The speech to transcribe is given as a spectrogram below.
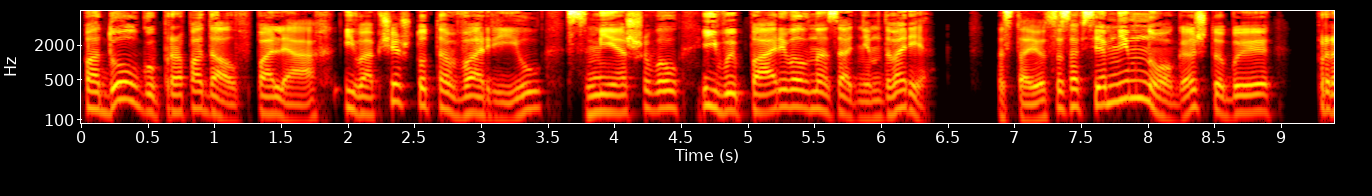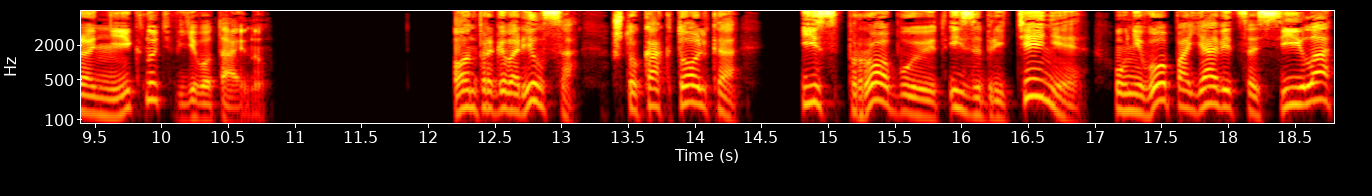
подолгу пропадал в полях и вообще что-то варил, смешивал и выпаривал на заднем дворе. Остается совсем немного, чтобы проникнуть в его тайну. Он проговорился, что как только испробует изобретение, у него появится сила,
